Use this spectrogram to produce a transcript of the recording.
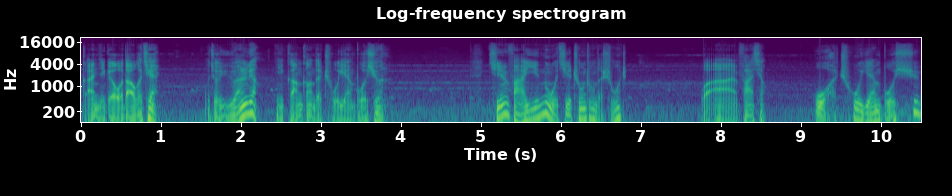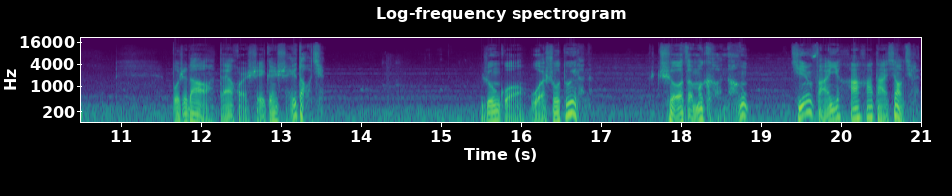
赶紧给我道个歉，我就原谅你刚刚的出言不逊了。秦法医怒气冲冲的说着，我暗暗发笑，我出言不逊，不知道待会儿谁跟谁道歉。如果我说对了呢？这怎么可能？秦法医哈哈大笑起来。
